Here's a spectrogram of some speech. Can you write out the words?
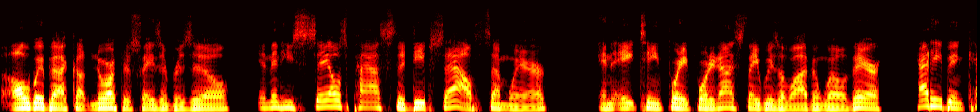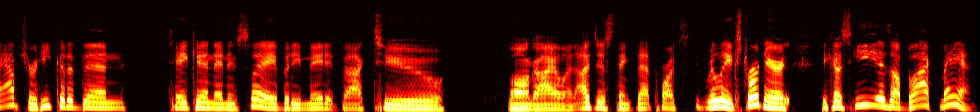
All the way back up north, there's slaves in Brazil and then he sails past the deep south somewhere in 1848 49 slavery was alive and well there. Had he been captured he could have been taken and enslaved but he made it back to long island. I just think that part's really extraordinary because he is a black man.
